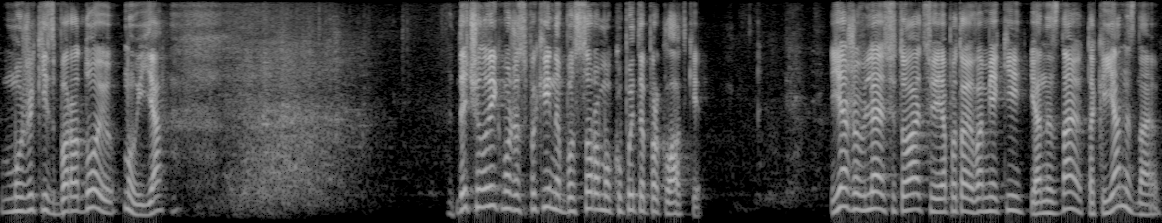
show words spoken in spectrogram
мужики з бородою, ну і я. Де чоловік може спокійно без сорому купити прокладки. Я ж ситуацію, я питаю, вам які? Я не знаю, так і я не знаю.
